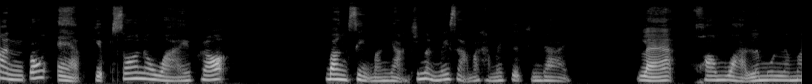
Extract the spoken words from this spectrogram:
มันต้องแอบเก็บซ่อนเอาไว้ เพราะบางสิ่งบางอย่างที่มันไม่สามารถทำให้เกิดขึ้นได้ และ ความหวานละมุนละไม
